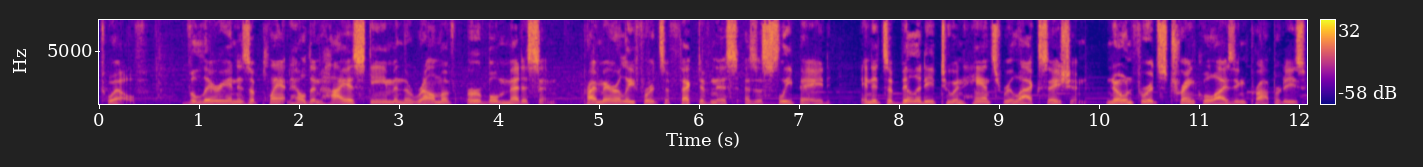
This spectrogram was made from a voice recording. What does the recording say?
12. Valerian is a plant held in high esteem in the realm of herbal medicine, primarily for its effectiveness as a sleep aid and its ability to enhance relaxation. Known for its tranquilizing properties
